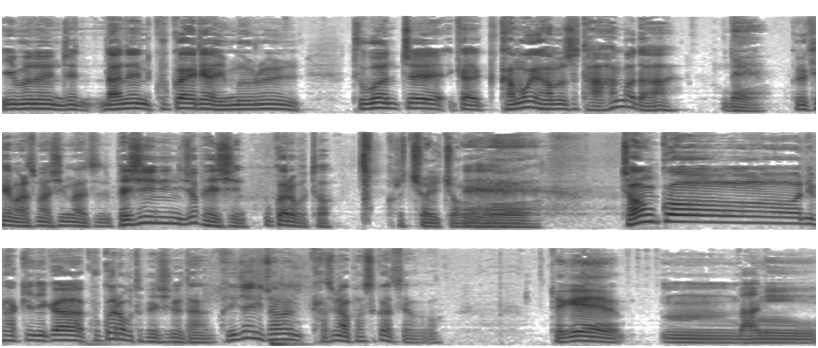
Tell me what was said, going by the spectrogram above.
이분은 이제 나는 국가에 대한 임무를 두 번째, 그러니까 감옥에 가면서 다 한 거다. 네. 그렇게 말씀하신 것 같은데 배신이죠, 배신. 국가로부터. 그렇죠, 일종의. 정권이 바뀌니까 국가로부터 배신을 당. 굉장히 저는 가슴이 아팠을 것 같아요. 그거. 되게, 음, 많이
